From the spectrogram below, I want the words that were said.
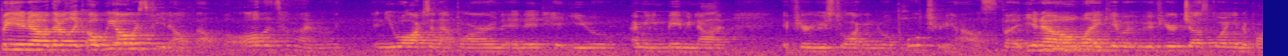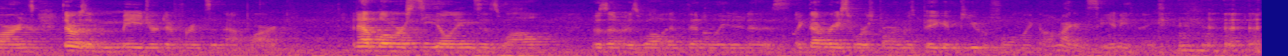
but you know, they're like, oh, we always feed alfalfa all the time. And you walked in that barn and it hit you. I mean, maybe not if you're used to walking to a poultry house, but you know, like if, if you're just going into barns, there was a major difference in that barn. It had lower ceilings as well. It wasn't as well ventilated as like that racehorse barn was big and beautiful. I'm like, oh, I'm not gonna see anything.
